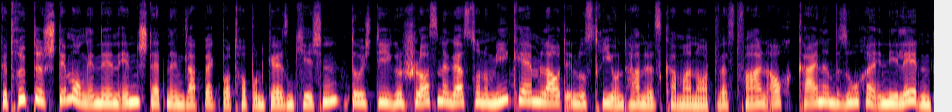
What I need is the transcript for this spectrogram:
Getrübte Stimmung in den Innenstädten in Gladbeck, Bottrop und Gelsenkirchen. Durch die geschlossene Gastronomie kämen laut Industrie- und Handelskammer Nordwestfalen auch keine Besucher in die Läden.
